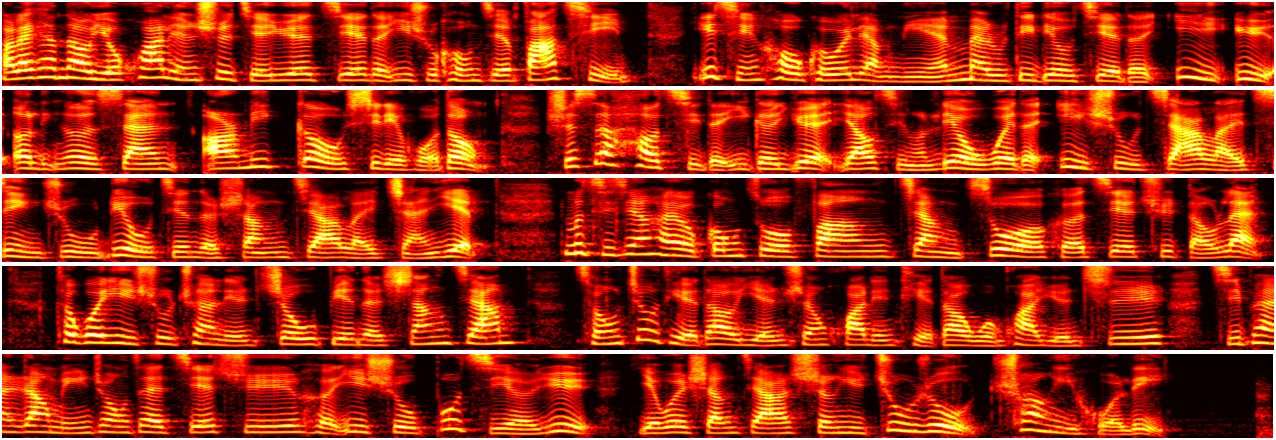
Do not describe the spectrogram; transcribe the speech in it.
好，来看到由花莲市节约街的艺术空间发起，疫情后暌违两年，迈入第六届的异域二零二三 Army Go 系列活动，十四号起的一个月，邀请了六位的艺术家来进驻六间的商家来展演。那么期间还有工作坊、讲座和街区导览，透过艺术串联周边的商家，从旧铁道延伸花莲铁道文化园区，期盼让民众在街区和艺术不期而遇，也为商家生意助注入创意活力。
